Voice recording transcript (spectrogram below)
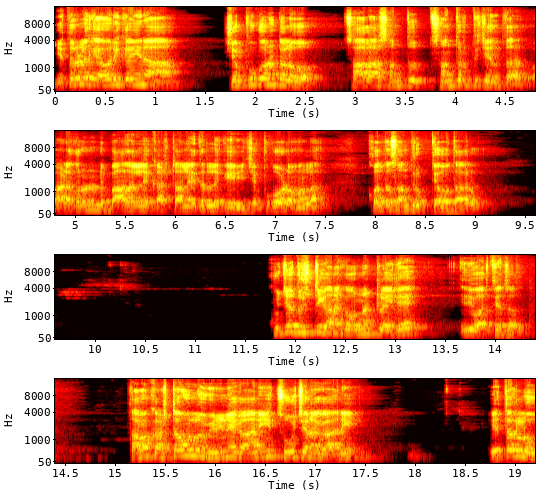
ఇతరులకు ఎవరికైనా చెప్పుకొనుటలో చాలా సంతృ సంతృప్తి చెందుతారు. వాళ్ళకు నుండి బాధల్ని కష్టాలని ఇతరులకి చెప్పుకోవడం వల్ల కొంత సంతృప్తి అవుతారు. కుజ దృష్టి కనుక ఉన్నట్లయితే ఇది వర్తించదు. తమ కష్టములను వినినే కానీ సూచన కానీ ఇతరులు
